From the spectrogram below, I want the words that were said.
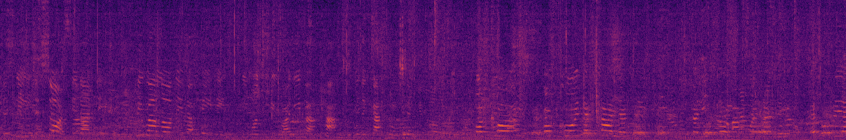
Y llun sydd ar ni, arni, rhywelodd i'r apheidi, dim ond rhywun ifanc hat fydd yn gallu gwneud. O'r coed, o'r coed y cael a'r teulu, gan i iddo a chweranu, y priau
